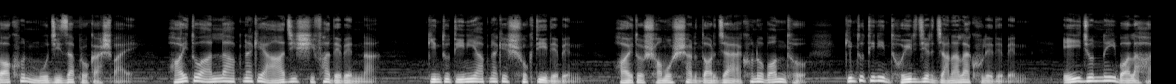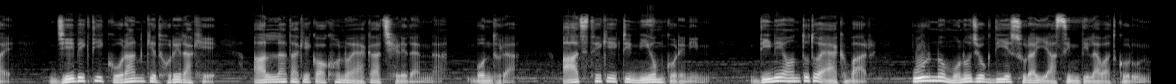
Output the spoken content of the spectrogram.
তখন মুজিজা প্রকাশ পায়। হয়তো আল্লাহ আপনাকে আজই শিফা দেবেন না, কিন্তু তিনি আপনাকে শক্তি দেবেন। হয়তো সমস্যার দরজা এখনও বন্ধ, কিন্তু তিনি ধৈর্যের জানালা খুলে দেবেন। এই জন্যই বলা হয়, যে ব্যক্তি কোরআনকে ধরে রাখে, আল্লাহ তাকে কখনো একা ছেড়ে দেন না। বন্ধুরা আজ থেকে একটি নিয়ম করে নিন। দিনে অন্তত একবার পূর্ণ মনোযোগ দিয়ে সুরা ইয়াসিন তিলাওয়াত করুন।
